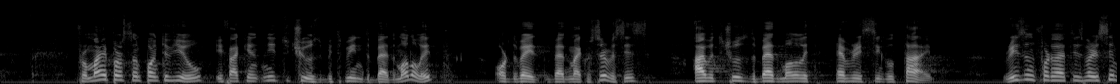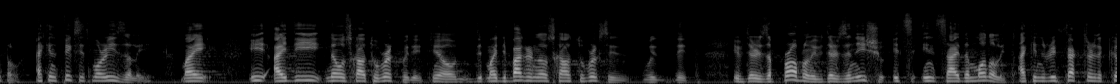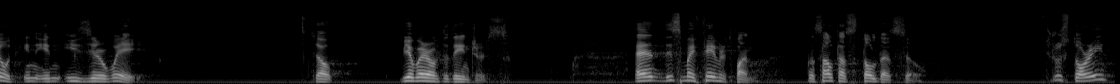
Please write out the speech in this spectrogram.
From my personal point of view, if I can need to choose between the bad monolith or the bad, bad microservices, I would choose the bad monolith every single time. Reason for that is very simple. I can fix it more easily. My IDE knows how to work with it. You know, my debugger knows how to work with it. If there is a problem, if there is an issue, it's inside the monolith. I can refactor the code in an easier way. So be aware of the dangers. And this is my favorite one. Consultants told us so. True story.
